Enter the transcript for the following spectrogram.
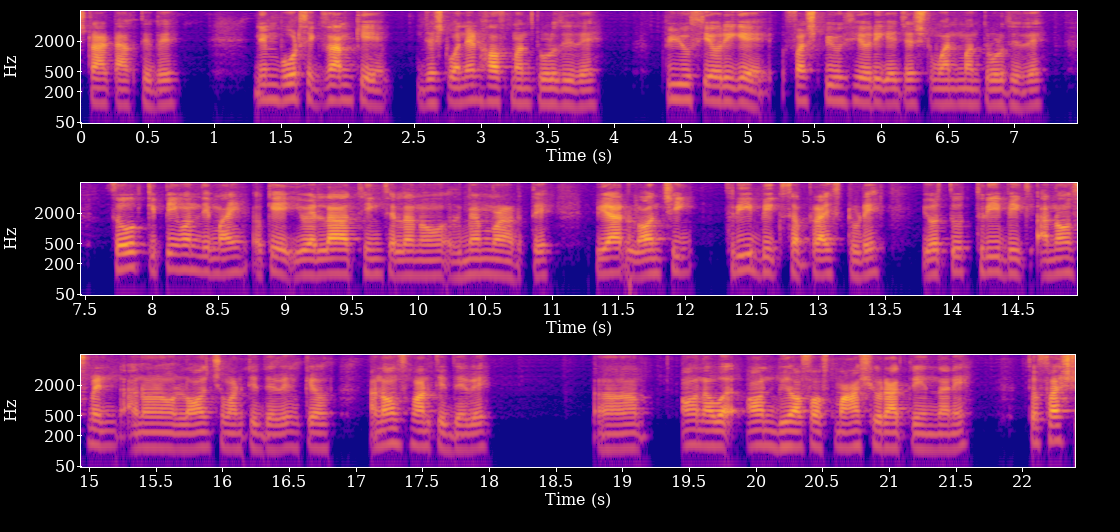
ಸ್ಟಾರ್ಟ್ ಆಗ್ತಿದೆ. ನಿಮ್ಮ ಬೋರ್ಡ್ಸ್ ಎಕ್ಸಾಮ್ಗೆ just one and half month ಉಳಿದಿದೆ. ಪಿ ಯು ಸಿ ಅವರಿಗೆ ಫಸ್ಟ್ ಪಿ ಯು ಸಿ ಅವರಿಗೆ ಜಸ್ಟ್ ಒನ್ ಮಂತ್ ಉಳಿದಿದೆ. So keeping on the mind okay ಇವೆಲ್ಲ ಥಿಂಗ್ಸ್ ಎಲ್ಲನೂ ರಿಮೆಂಬರ್ ಮಾಡುತ್ತೆ. We are launching three big surprise today ಇವತ್ತು ತ್ರೀ ಬಿಗ್ ಅನೌನ್ಸ್ಮೆಂಟ್ ಅನ್ನೋ ಲಾಂಚ್ ಮಾಡ್ತಿದ್ದೇವೆ. ಓಕೆ ಅನೌನ್ಸ್ ಮಾಡ್ತಿದ್ದೇವೆ. On our on behalf of ಮಹಾಶಿವರಾತ್ರಿಯಿಂದನೇ. ಸೊ ಫಸ್ಟ್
